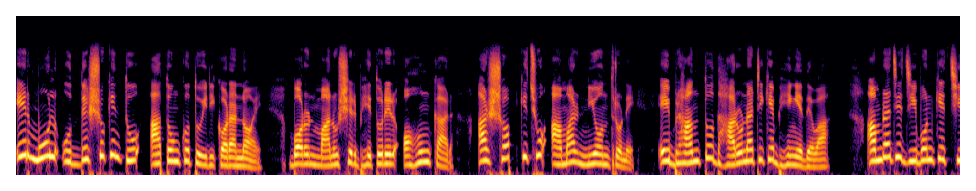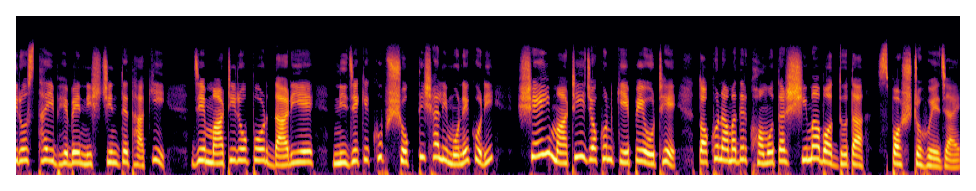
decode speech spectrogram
এর মূল উদ্দেশ্য কিন্তু আতঙ্ক তৈরি করা নয়, বরং মানুষের ভেতরের অহংকার আর সবকিছু আমার নিয়ন্ত্রণে, এই ভ্রান্ত ধারণাটিকে ভেঙে দেওয়া। আমরা যে জীবনকে চিরস্থায়ী ভেবে নিশ্চিন্তে থাকি, যে মাটির ওপর দাঁড়িয়ে নিজেকে খুব শক্তিশালী মনে করি, সেই মাটি যখন কেঁপে ওঠে, তখন আমাদের ক্ষমতার সীমাবদ্ধতা স্পষ্ট হয়ে যায়।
